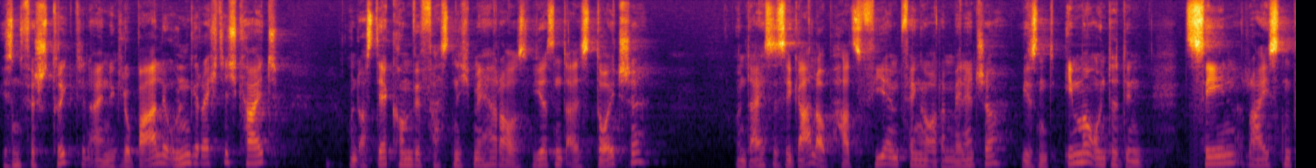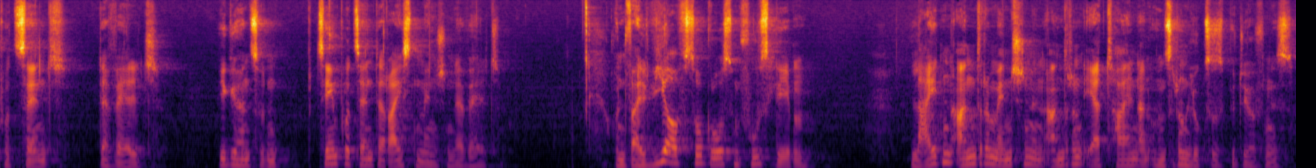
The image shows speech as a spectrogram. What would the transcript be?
Wir sind verstrickt in eine globale Ungerechtigkeit und aus der kommen wir fast nicht mehr heraus. Wir sind als Deutsche, und da ist es egal, ob Hartz-IV-Empfänger oder Manager, wir sind immer unter den zehn reichsten Prozent der Welt. Wir gehören zu den 10 Prozent der reichsten Menschen der Welt. Und weil wir auf so großem Fuß leben, leiden andere Menschen in anderen Erdteilen an unserem Luxusbedürfnis.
